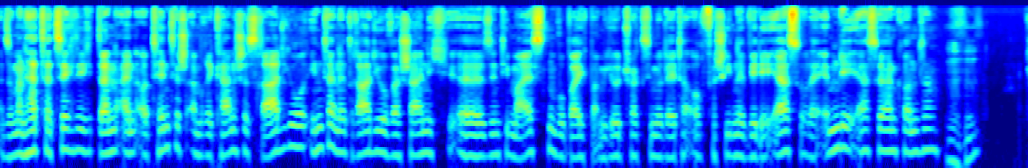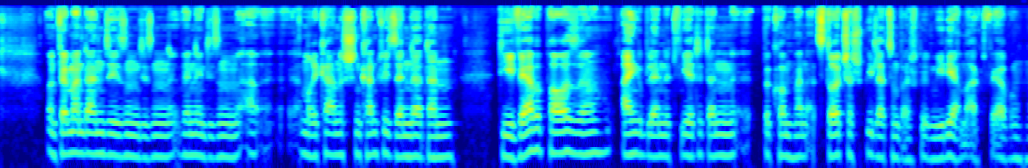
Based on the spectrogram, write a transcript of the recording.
Also man hat tatsächlich dann ein authentisch amerikanisches Radio, Internetradio wahrscheinlich äh, sind die meisten, wobei ich beim Euro Truck Simulator auch verschiedene WDRs oder MDRs hören konnte. Mhm. Und wenn man dann diesen, diesen, wenn in diesem äh, amerikanischen Country-Sender dann die Werbepause eingeblendet wird, dann bekommt man als deutscher Spieler zum Beispiel Mediamarkt-Werbung.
